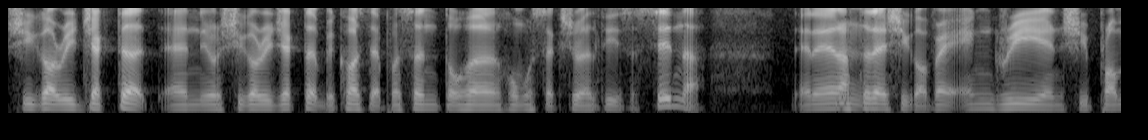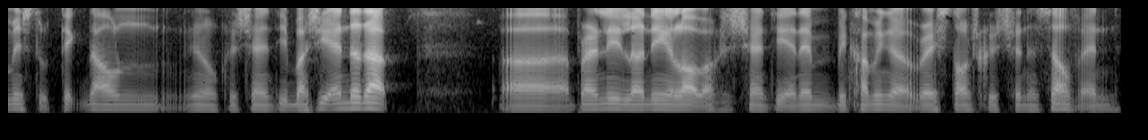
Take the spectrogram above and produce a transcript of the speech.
she got rejected, and you know she got rejected because that person told her homosexuality is a sin, lah. And then after Mm. that, she got very angry and she promised to take down, you know, Christianity. But she ended up uh, apparently learning a lot about Christianity and then becoming a very staunch Christian herself and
